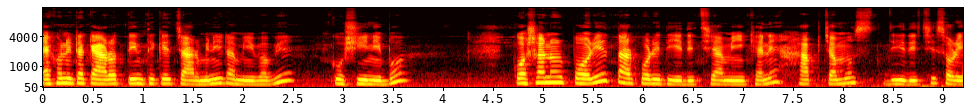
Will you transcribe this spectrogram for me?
এখন এটাকে আরও তিন থেকে চার মিনিট আমি এভাবে কষিয়ে নেব। কষানোর পরে তারপরে দিয়ে দিচ্ছি আমি এখানে হাফ চামচ দিয়ে দিচ্ছি সরি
